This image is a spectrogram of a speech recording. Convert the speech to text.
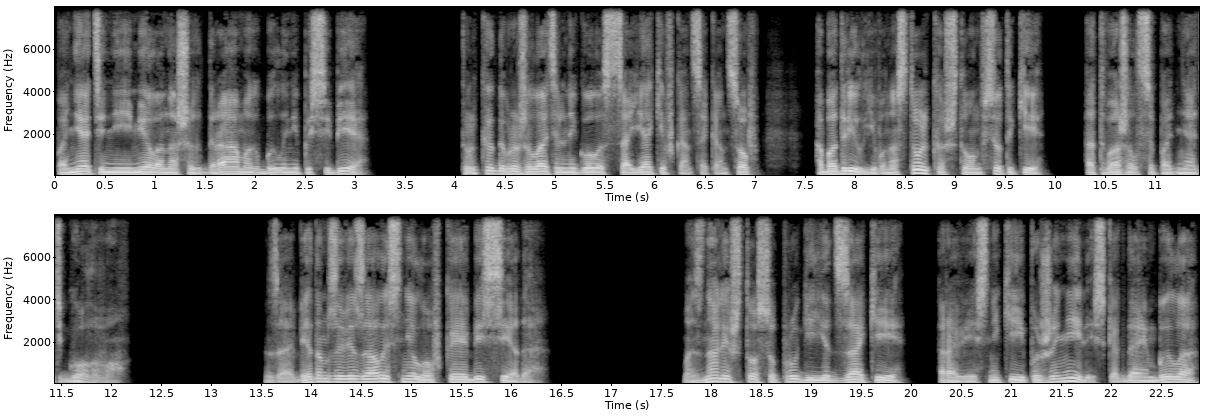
понятия не имел о наших драмах, было не по себе. Только доброжелательный голос Саяки, в конце концов, ободрил его настолько, что он все-таки отважился поднять голову. За обедом завязалась неловкая беседа. Мы знали, что супруги Ядзаки — ровесники и поженились, когда им было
